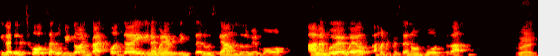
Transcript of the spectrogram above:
you know, there's talks that we'll be going back one day. You know, when everything settles down a little bit more. Um, and we're we're 100% on board for that. Right.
